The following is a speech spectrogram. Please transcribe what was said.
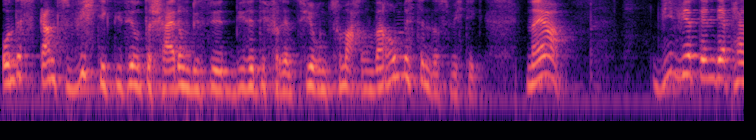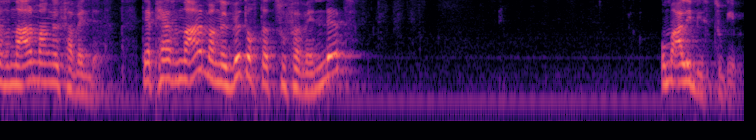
und es ist ganz wichtig, diese Unterscheidung, diese, diese Differenzierung zu machen. Warum ist denn das wichtig? Naja, wie wird denn der Personalmangel verwendet? Der Personalmangel wird doch dazu verwendet, um Alibis zu geben.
